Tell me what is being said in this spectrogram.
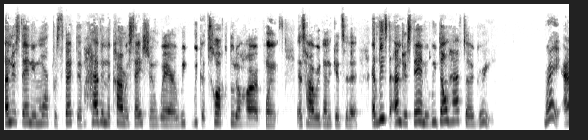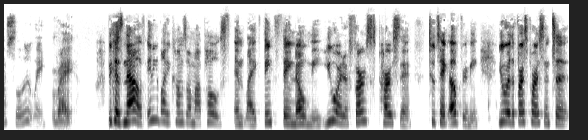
understanding more perspective, having the conversation where we, we could talk through the hard points is how we're going to get to the at least the understanding. We don't have to agree. Right, absolutely. Right. Because now if anybody comes on my post and like thinks they know me, you are the first person to take up for me. You were the first person to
